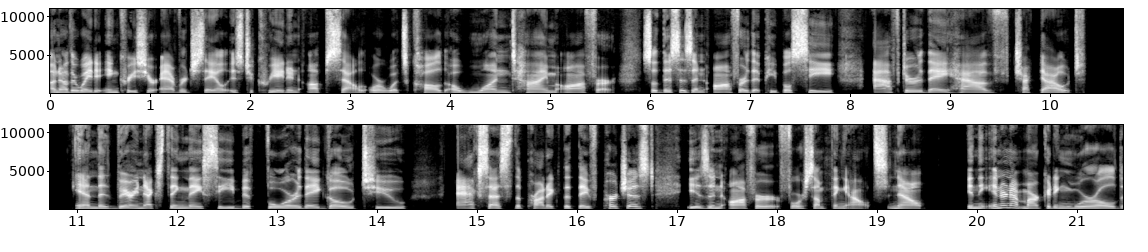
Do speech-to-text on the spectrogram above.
Another way to increase your average sale is to create an upsell or what's called a one time offer. So, this is an offer that people see after they have checked out. And the very next thing they see before they go to access the product that they've purchased is an offer for something else. Now, in the internet marketing world,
